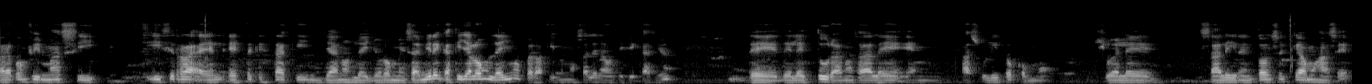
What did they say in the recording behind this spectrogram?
para confirmar si Israel, este que está aquí, ya nos leyó los mensajes. Miren que aquí ya los leímos, pero aquí no nos sale la notificación de, lectura, no sale en azulito como suele salir. Entonces, ¿qué vamos a hacer?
